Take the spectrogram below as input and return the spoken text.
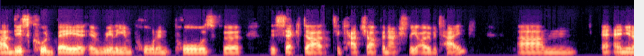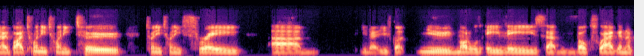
uh, this could be a, a, really important pause for the sector to catch up and actually overtake. Um, and, and, you know, by 2022, 2023, um, you know, you've got new model EVs that Volkswagen are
